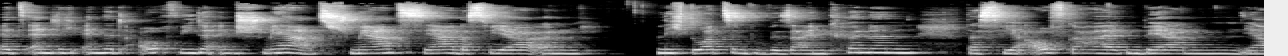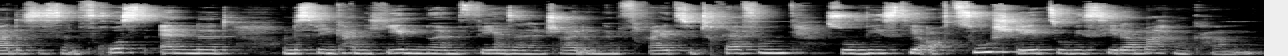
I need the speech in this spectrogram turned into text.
letztendlich endet auch wieder in Schmerz. Schmerz, ja, dass wir ähm, nicht dort sind, wo wir sein können, dass wir aufgehalten werden, ja, dass es in Frust endet. Und deswegen kann ich jedem nur empfehlen, seine Entscheidungen frei zu treffen, so wie es dir auch zusteht, so wie es jeder machen kann.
